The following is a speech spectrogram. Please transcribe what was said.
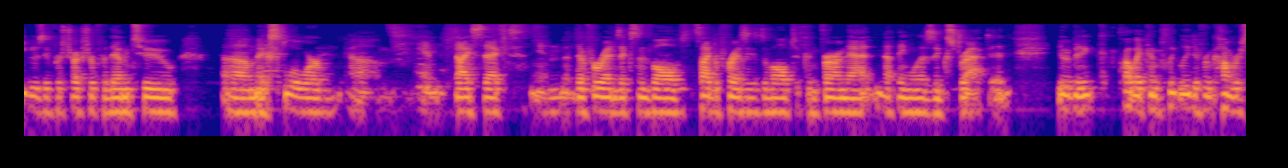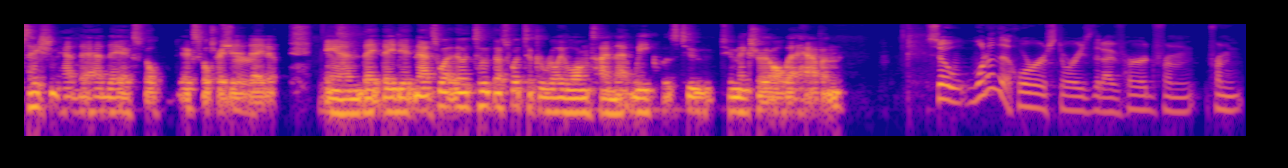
infrastructure for them to um, explore um, and dissect, and the forensics involved, cyber forensics involved to confirm that nothing was extracted. It would have been probably a completely different conversation had they had they exfil- exfiltrated sure. the data, and they, they did. And that's what took. That's what took a really long time that week was to to make sure all that happened. So one of the horror stories that I've heard from from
